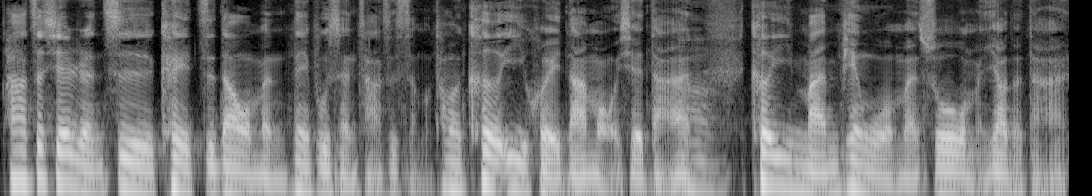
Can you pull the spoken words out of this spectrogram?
他这些人是可以知道我们内部审查是什么，他们刻意回答某一些答案，刻意瞒骗我们说我们要的答案。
